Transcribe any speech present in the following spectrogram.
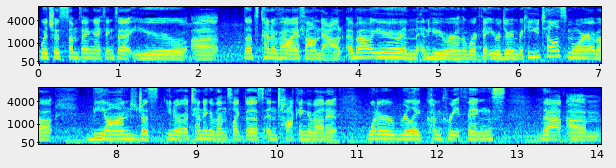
which is something I think that you, uh, that's kind of how I found out about you and, and who you were and the work that you were doing. But can you tell us more about beyond just, you know, attending events like this and talking about it? What are really concrete things that, um,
